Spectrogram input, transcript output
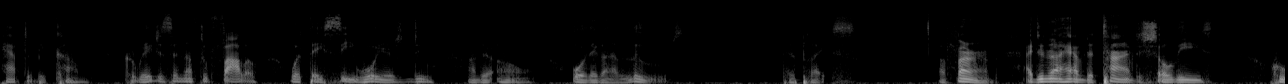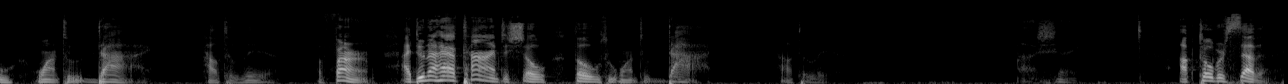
have to become courageous enough to follow what they see warriors do on their own, or they're going to lose their place. Affirm, I do not have the time to show these who want to die how to live. Affirm, I do not have time to show those who want to die how to live. Ashe. October 7th.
